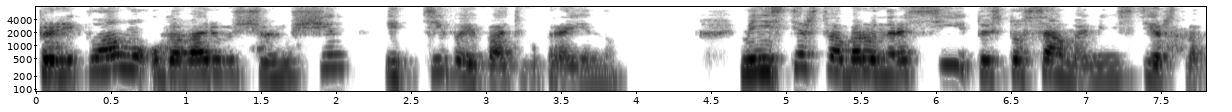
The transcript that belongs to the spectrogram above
про рекламу, уговаривающую мужчин идти воевать в Украину. Министерство обороны России, то есть то самое министерство,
